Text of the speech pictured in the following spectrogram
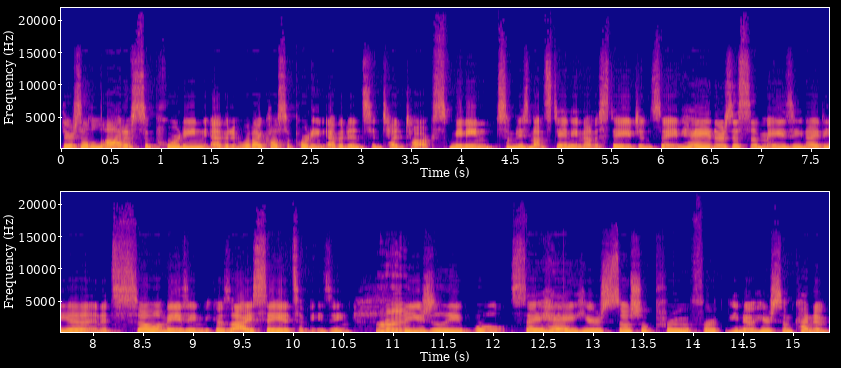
There's a lot of supporting evidence, what I call supporting evidence in TED Talks, meaning somebody's not standing on a stage and saying, Hey, there's this amazing idea, and it's so amazing because I say it's amazing. Right. They usually will say, Hey, here's social proof, or, you know, here's some kind of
